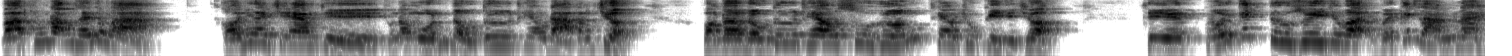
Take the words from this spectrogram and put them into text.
Và chúng ta cũng thấy rằng là có những anh chị em thì chúng ta muốn đầu tư theo đà tăng trưởng hoặc là đầu tư theo xu hướng theo chu kỳ thị trường. Thì với cách tư duy như vậy với cách làm như này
